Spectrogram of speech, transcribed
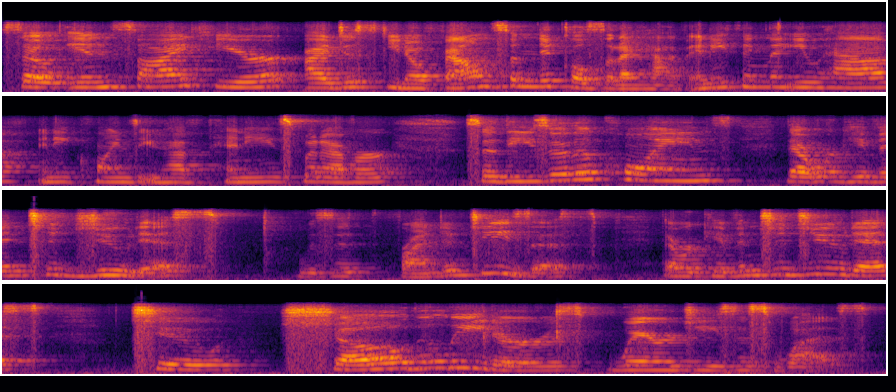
So inside here, I just, you know, found some nickels that I have. Anything that you have, any coins that you have, pennies, whatever. So these are the coins that were given to Judas, who was a friend of Jesus, that were given to Judas to show the leaders where Jesus was.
